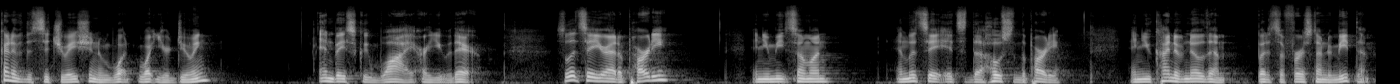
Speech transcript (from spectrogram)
kind of the situation and what, what you're doing and basically why are you there. So let's say you're at a party and you meet someone, and let's say it's the host of the party and you kind of know them, but it's the first time to meet them.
